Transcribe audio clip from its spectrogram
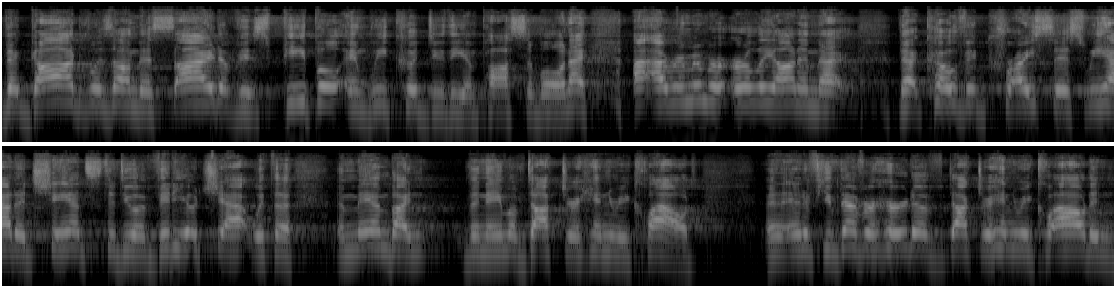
that God was on the side of his people and we could do the impossible. And I, I remember early on in that, that COVID crisis, we had a chance to do a video chat with a, a man by the name of Dr. Henry Cloud. And, and if you've never heard of Dr. Henry Cloud, and,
